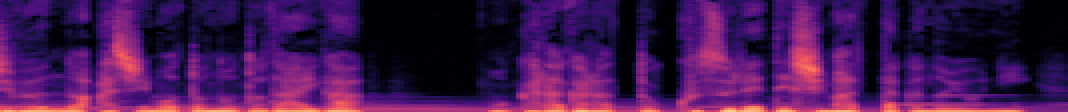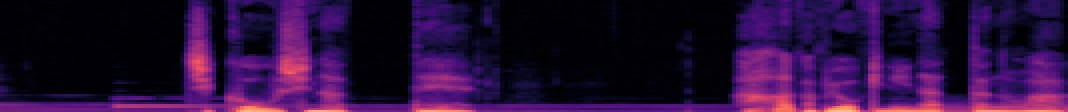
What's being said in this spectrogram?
自分の足元の土台がもうガラガラと崩れてしまったかのように軸を失って母が病気になったのは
